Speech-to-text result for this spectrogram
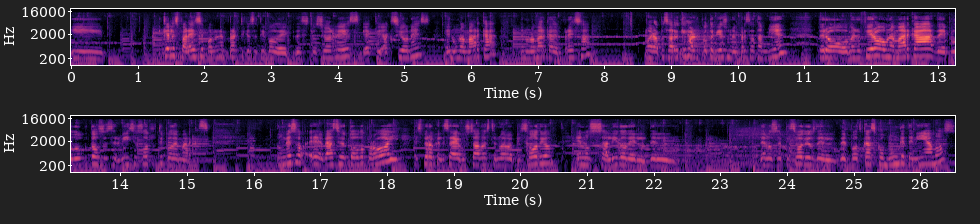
Y, qué les parece poner en práctica ese tipo de, situaciones y acciones en una marca, en una marca de empresa. Bueno, a pesar de que Harry Potter ya es una empresa también, pero me refiero a una marca de productos, de servicios, otro tipo de marcas. Con eso eh, ha sido todo por hoy. Espero que les haya gustado este nuevo episodio. Hemos salido del, de los episodios del, podcast común que teníamos.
